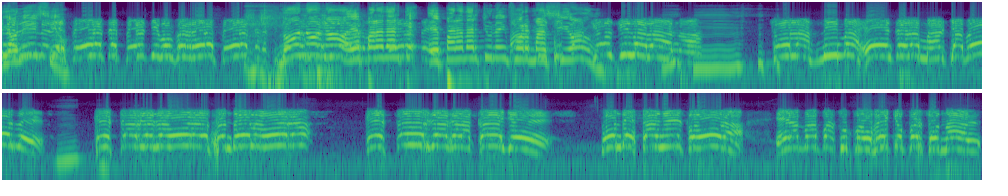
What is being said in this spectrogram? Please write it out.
Dionisio. dime, espérate, espérate, Ivonne Ferrera, espérate. No, no, no, es para darte, es para darte una información. Ciudadana son las mismas gente de la Marcha Verde. Que salgan ahora a defender ahora. Que salgan a la calle. ¿Dónde están eso ahora? Era más para su provecho personal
